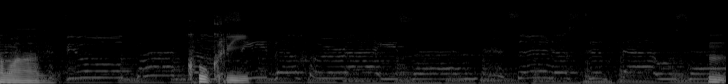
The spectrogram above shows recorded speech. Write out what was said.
Come. Kukri. Hmm.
